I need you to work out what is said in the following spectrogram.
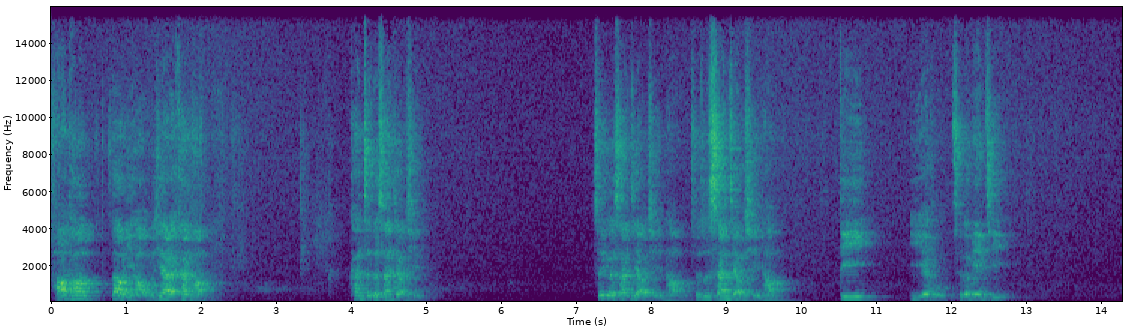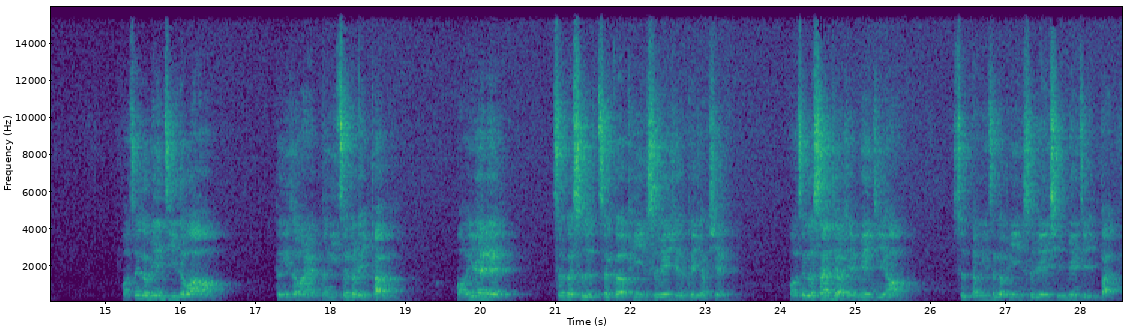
好，同样道理哈，我们现在来看哈，看这个三角形，这个三角形哈，就是三角形哈。D E F 这个面积，哦，这个面积的话哈，等于什么呢？等于这个的一半嘛。哦，因为呢，这个是这个平行四边形的对角线，哦，这个三角形面积哈，是等于这个平行四边形面积一半，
